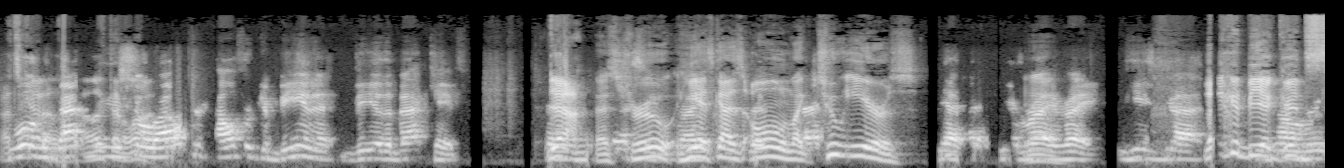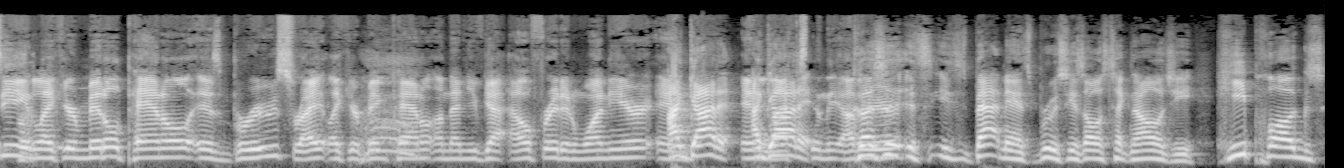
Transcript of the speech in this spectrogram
That's well, good. the Bat- like that so. Alfred, Alfred can be in it via the Batcave. Yeah. That's that's true. right. He has got his own like two ears. Yeah, right, right. He's got That could be a good scene. Like your middle panel is Bruce, right? Like your big panel, and then you've got Alfred in one ear. And I got it. and I got Lex it. in the other Because it's it's Batman. It's Bruce. He has all his technology. He plugs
